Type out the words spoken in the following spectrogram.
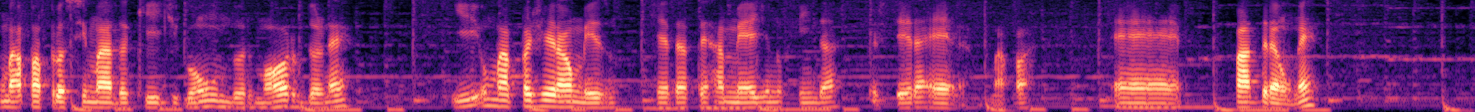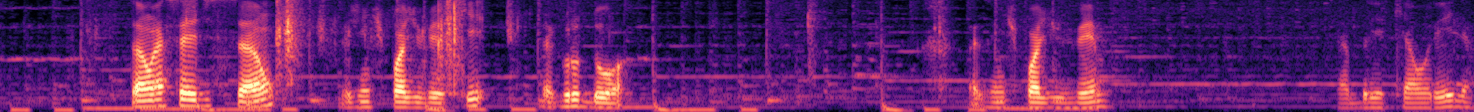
um mapa aproximado aqui de Gondor, Mordor, né? E o um mapa geral mesmo, que é da Terra-média no fim da Terceira Era. Mapa é, padrão, né? Então essa edição, a gente pode ver aqui, é, grudou. Mas a gente pode ver, abrir aqui a orelha,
